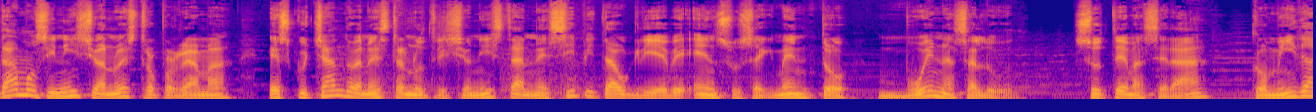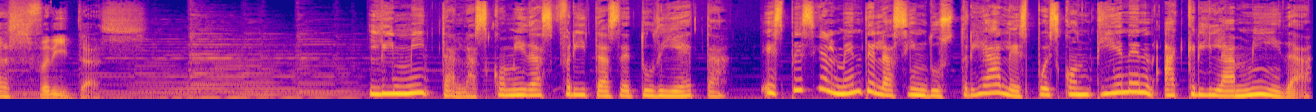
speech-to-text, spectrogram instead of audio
Damos inicio a nuestro programa escuchando a nuestra nutricionista Necipita Ugrieve en su segmento Buena Salud. Su tema será Comidas fritas. Limita las comidas fritas de tu dieta especialmente las industriales, pues contienen acrilamida,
